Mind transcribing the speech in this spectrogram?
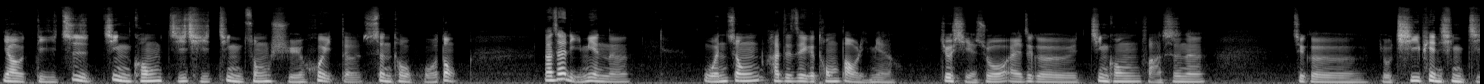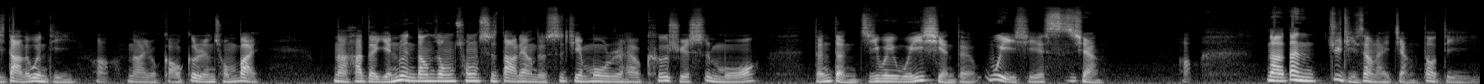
要抵制净空及其净宗学会的渗透活动。那在里面呢，文中他的这个通报里面啊，就写说，哎，这个净空法师呢，这个有欺骗性极大的问题啊，那有搞个人崇拜。那他的言论当中充斥大量的世界末日，还有科学是魔等等极为危险的威胁思想。好，那但具体上来讲，到底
